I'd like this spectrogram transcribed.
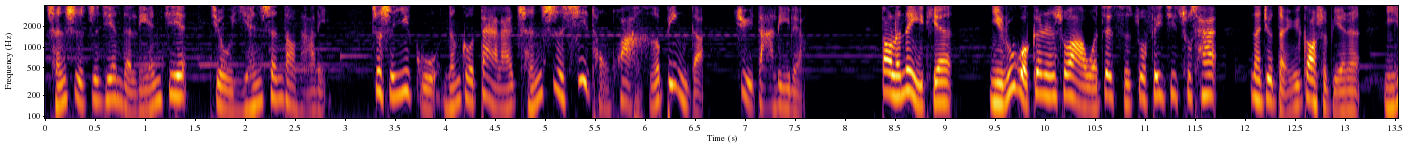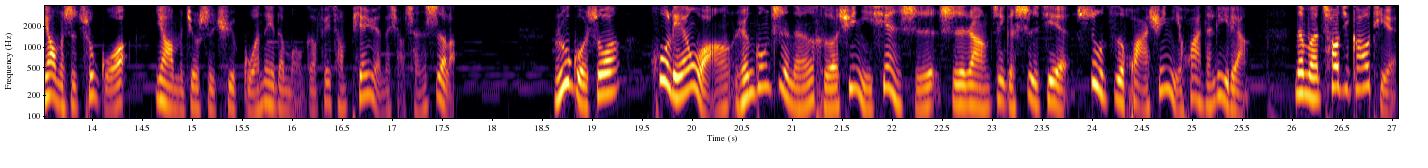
城市之间的连接就延伸到哪里，这是一股能够带来城市系统化合并的巨大力量。到了那一天。你如果跟人说啊，我这次坐飞机出差，那就等于告诉别人，你要么是出国，要么就是去国内的某个非常偏远的小城市了。如果说互联网、人工智能和虚拟现实是让这个世界数字化、虚拟化的力量，那么超级高铁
